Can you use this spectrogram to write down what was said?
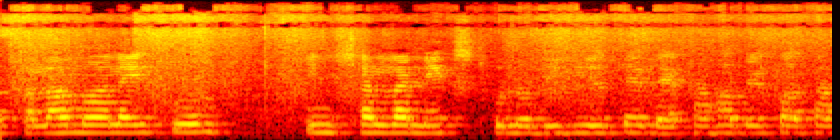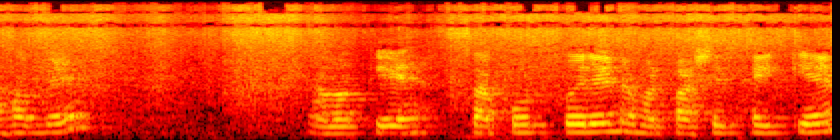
আসসালামু আলাইকুম। ইনশাল্লাহ নেক্সট কোনো ভিডিওতে দেখা হবে, কথা হবে। আমাকে সাপোর্ট করেন আমার পাশে থাকেন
